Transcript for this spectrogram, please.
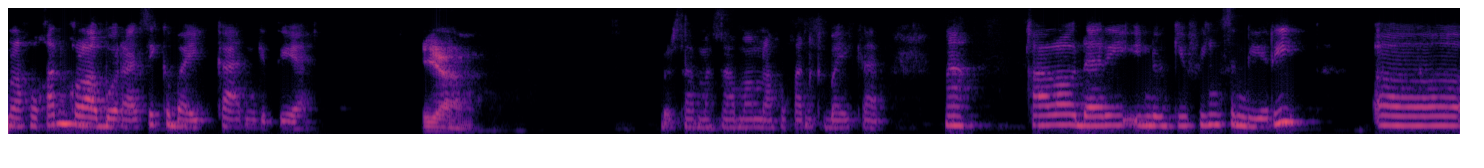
melakukan kolaborasi kebaikan gitu ya. Iya. Bersama-sama melakukan kebaikan. Nah, kalau dari Indo Giving sendiri, eh,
